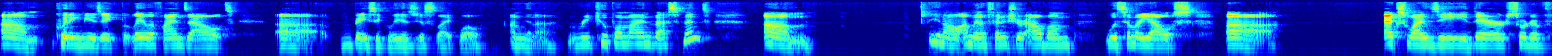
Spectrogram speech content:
um, quitting music, but Layla finds out uh, basically is just like, well, I'm gonna recoup on my investment. Um, you know, I'm gonna finish your album with somebody else. Uh, XYZ, they're sort of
